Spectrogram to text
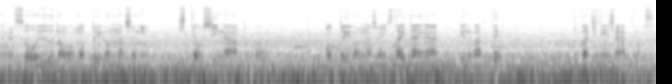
なんかそういうのをもっといろんな人に知ってほしいなとかもっといろんな人に伝えたいなっていうのがあって僕は自転車になってます。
